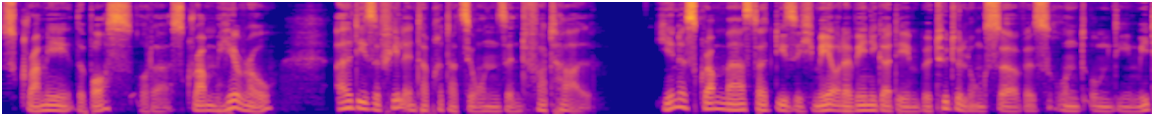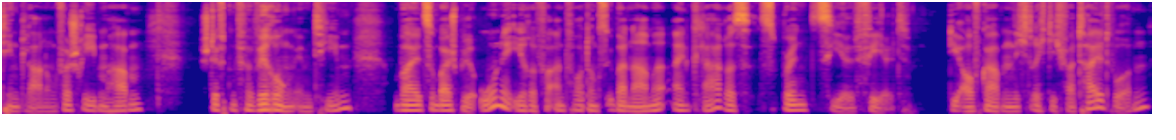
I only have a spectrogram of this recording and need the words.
Scrummy the Boss oder Scrum Hero, all diese Fehlinterpretationen sind fatal. Jene Scrum Master, die sich mehr oder weniger dem Betütelungsservice rund um die Meetingplanung verschrieben haben, stiften Verwirrung im Team, weil zum Beispiel ohne ihre Verantwortungsübernahme ein klares Sprintziel fehlt, die Aufgaben nicht richtig verteilt wurden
